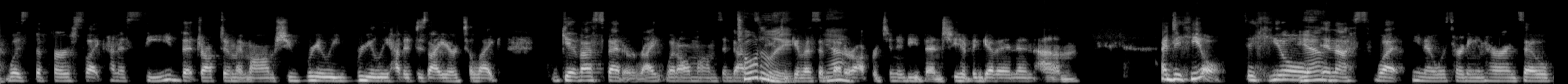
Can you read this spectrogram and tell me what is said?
Okay. was the first like kind of seed that dropped in my mom she really really had a desire to like give us better right what all moms and dads do Totally. to give us a Yeah. better opportunity than she had been given and um and to heal to heal Yeah. in us what you know was hurting in her. And so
